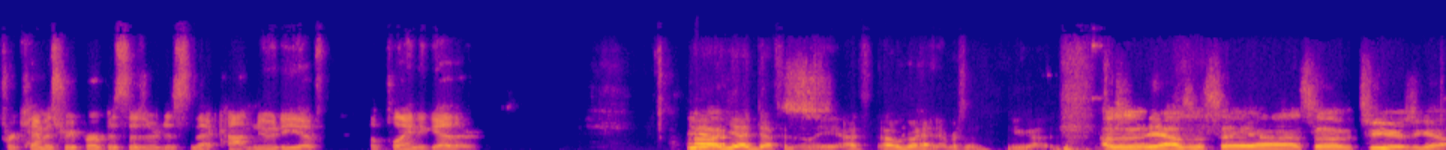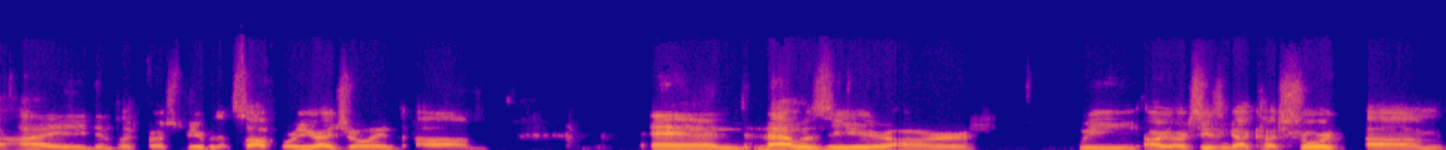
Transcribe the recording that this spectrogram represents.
for chemistry purposes or just that continuity of of playing together. Yeah, Yeah. uh, yeah definitely. I, oh, go ahead, Emerson. You got it. I was gonna, yeah, I was gonna say. Uh, so two years ago, I didn't play freshman year, but then sophomore year I joined, um, and that was the year our we our, our season got cut short. Um,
